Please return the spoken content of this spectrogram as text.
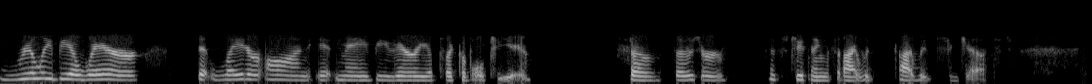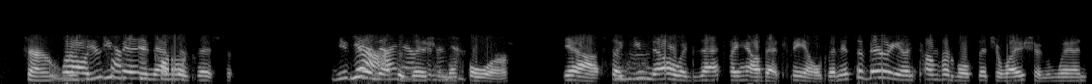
really be aware that later on it may be very applicable to you. So those are that's two things that I would I would suggest. So well, we do you've have been in that position. You've yeah, been in that I position before. Yeah, so mm-hmm. you know exactly how that feels. And it's a very uncomfortable situation when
